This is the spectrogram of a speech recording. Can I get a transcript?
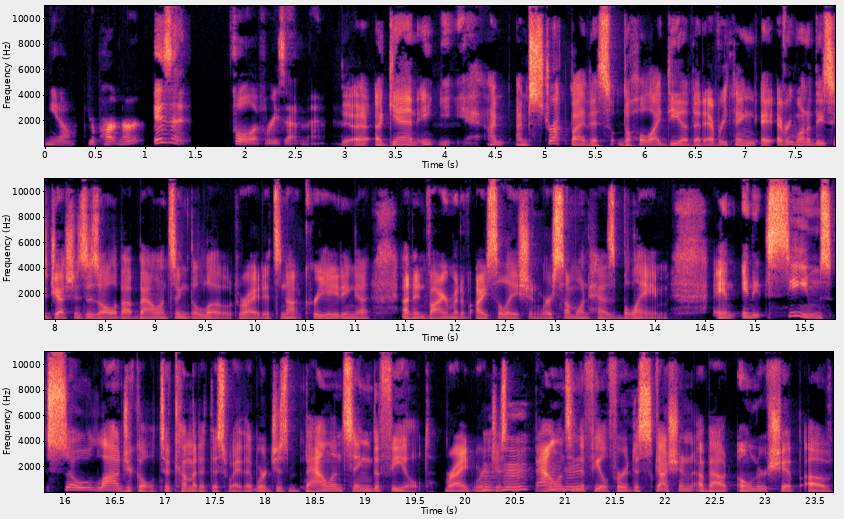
you know, your partner isn't full of resentment. Uh, again, I'm I'm struck by this the whole idea that everything every one of these suggestions is all about balancing the load, right? It's not creating a an environment of isolation where someone has blame. And and it seems so logical to come at it this way that we're just balancing the field, right? We're mm-hmm, just balancing mm-hmm. the field for a discussion about ownership of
